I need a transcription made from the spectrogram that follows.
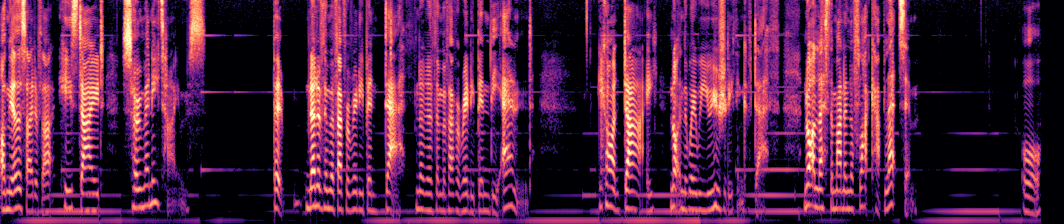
On the other side of that, he's died so many times but none of them have ever really been death. None of them have ever really been the end. He can't die, not in the way we usually think of death, not unless the man in the flat cap lets him. Or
